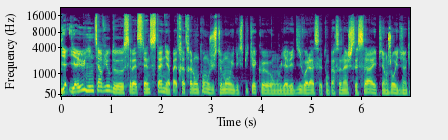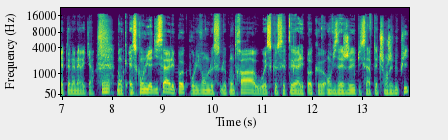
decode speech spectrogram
Il y, a eu une interview de Sebastian Stan il y a pas très très longtemps où justement il expliquait qu'on lui avait dit voilà c'est ton personnage c'est ça et puis un jour il devient Captain America. Mm. Donc est-ce qu'on lui a dit ça à l'époque pour lui vendre le, le contrat ou est-ce que c'était à l'époque envisagé puis ça a peut-être changé depuis?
